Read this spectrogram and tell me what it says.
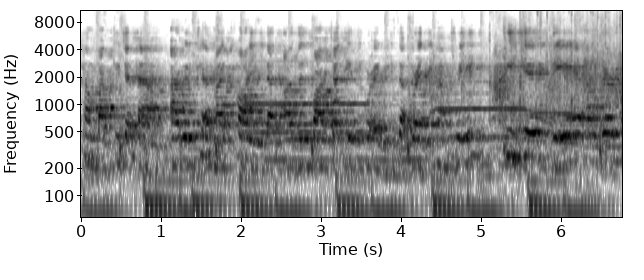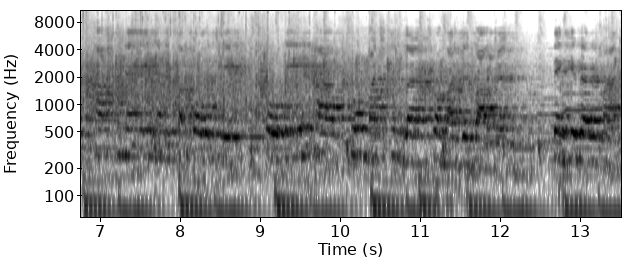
come back to Japan, I will tell my colleagues that Azerbaijan is, great, is a great country. Teachers there are very passionate and supportive. So we have so much to learn from Azerbaijan. Thank you very much.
